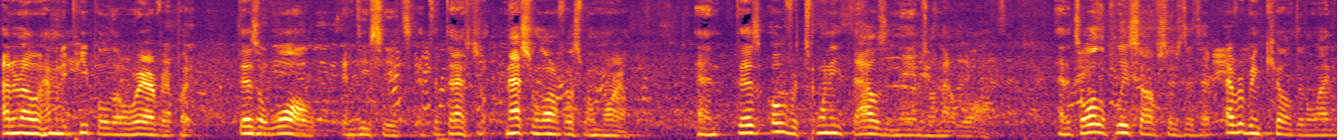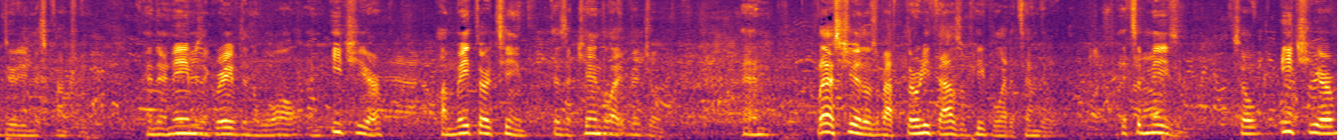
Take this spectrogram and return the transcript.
I don't know how many people are aware of it, but there's a wall in D.C. It's at the National, National Law Enforcement Memorial, and there's over 20,000 names on that wall, and it's all the police officers that have ever been killed in the line of duty in this country, and their name is engraved in the wall. And each year, on May 13th, there's a candlelight vigil, and last year there was about 30,000 people that attended it. It's amazing. So each year,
